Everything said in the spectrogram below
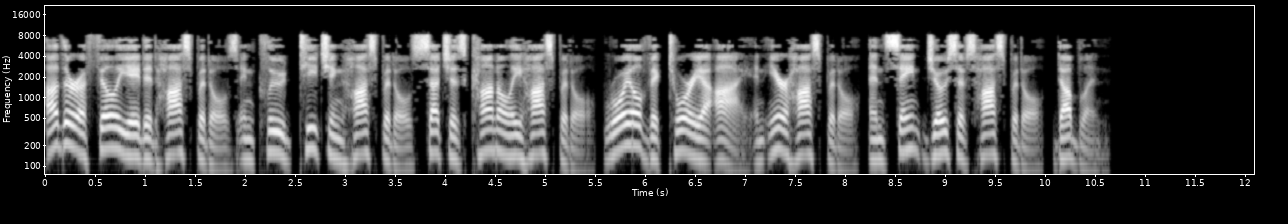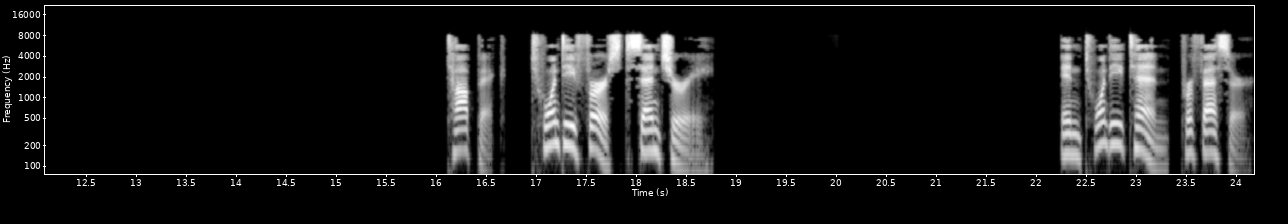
Other affiliated hospitals include teaching hospitals such as Connolly Hospital, Royal Victoria Eye and Ear Hospital, and St Joseph's Hospital, Dublin. Topic: 21st century. In 2010, Professor.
